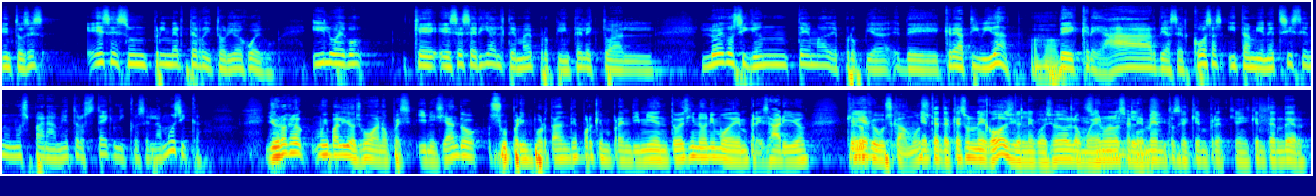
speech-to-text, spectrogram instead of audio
Entonces, ese es un primer territorio de juego. Y luego, que ese sería el tema de propiedad intelectual. Luego sigue un tema de, propiedad, de creatividad, Ajá. de crear, de hacer cosas. Y también existen unos parámetros técnicos en la música. Yo creo que muy valioso, bueno, pues iniciando súper importante porque emprendimiento es sinónimo de empresario, que es lo que buscamos. Y entender que es un negocio. El negocio lo mueven un unos negocio. elementos que hay que, empre- que hay que entender.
